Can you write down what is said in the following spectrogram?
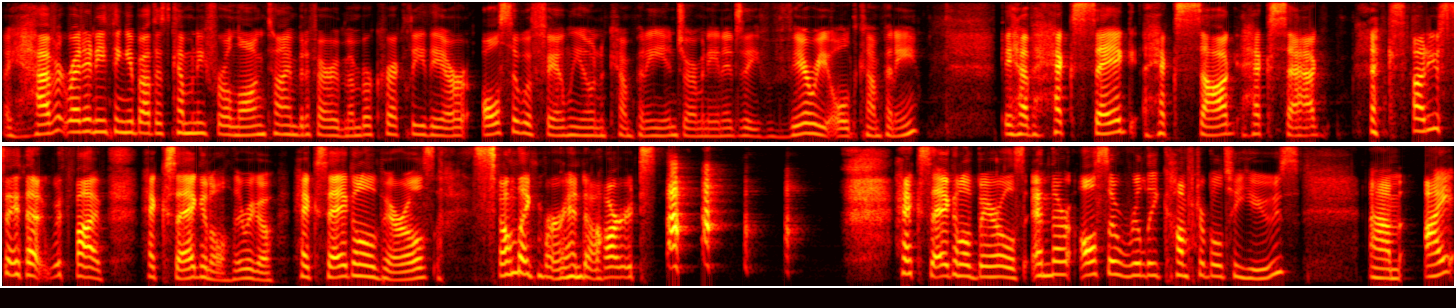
I haven't read anything about this company for a long time, but if I remember correctly, they are also a family owned company in Germany, and it's a very old company. They have hexag, hexag, hexag, hex, how do you say that with five? Hexagonal. There we go. Hexagonal barrels sound like Miranda Hart. Hexagonal barrels, and they're also really comfortable to use. Um, I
